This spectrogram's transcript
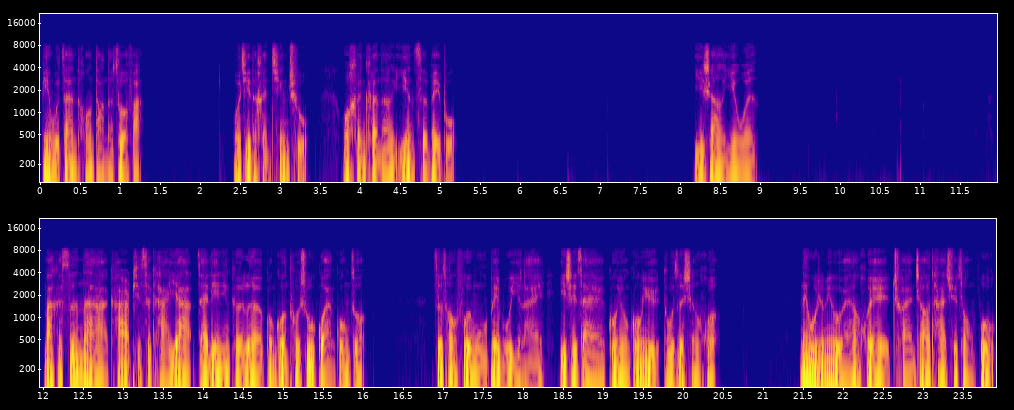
并不赞同党的做法。我记得很清楚，我很可能因此被捕。以上引文。马克思纳·卡尔皮斯卡娅在列宁格勒公共图书馆工作。自从父母被捕以来，一直在共用公寓独自生活。内务人民委员会传召他去总部，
